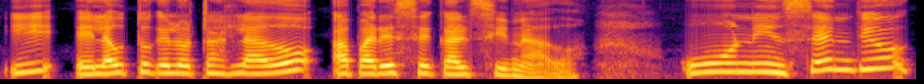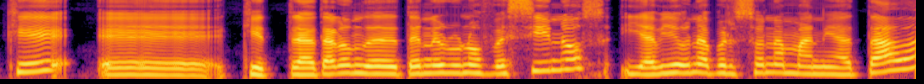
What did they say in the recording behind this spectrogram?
y el auto que lo trasladó aparece calcinado un incendio que, eh, que trataron de detener unos vecinos y había una persona maniatada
